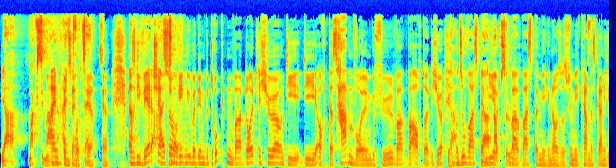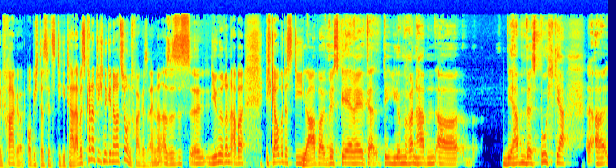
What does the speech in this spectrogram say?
ja, maximal ein Prozent. Ja, ja. Also die Wertschätzung ja, also, gegenüber dem gedruckten war deutlich höher und die, die auch das haben wollen Gefühl war, war auch deutlich höher. Und so war es bei mir, absolut. war, war es bei mir genauso. Also für mich kam das gar nicht in Frage, ob ich das jetzt digital. Aber es kann natürlich eine Generationenfrage sein. Ne? Also es ist äh, die Jüngeren, aber ich glaube, dass die. Ja, aber es wäre, die Jüngeren haben äh, wir haben das Buch ja äh,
